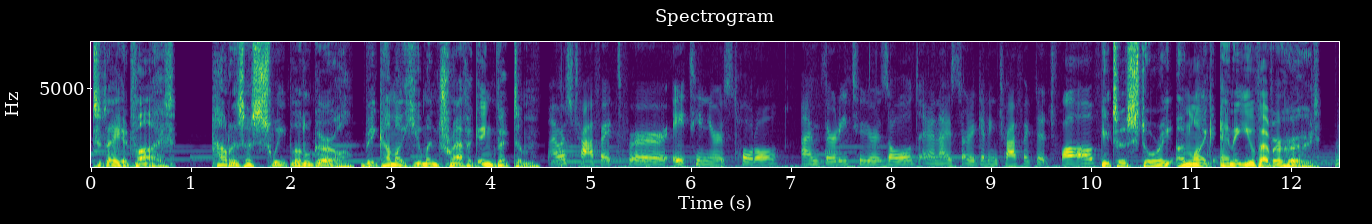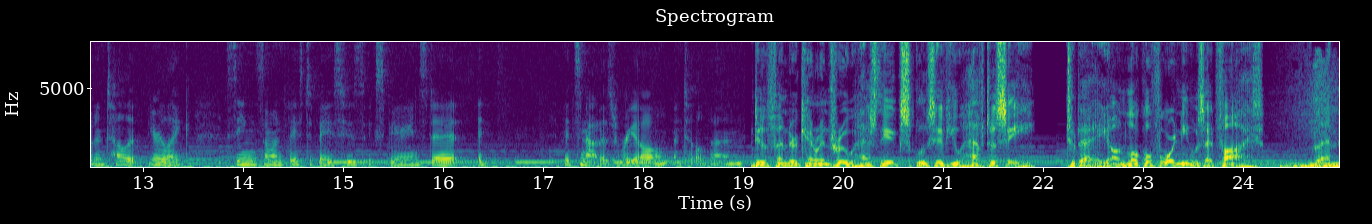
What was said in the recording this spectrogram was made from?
Today at 5. How does a sweet little girl become a human trafficking victim? I was trafficked for 18 years total. I'm 32 years old and I started getting trafficked at 12. It's a story unlike any you've ever heard. But until it, you're like seeing someone face to face who's experienced it, it, it's not as real until then. Defender Karen Drew has the exclusive you have to see. Today on Local 4 News at 5. Then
